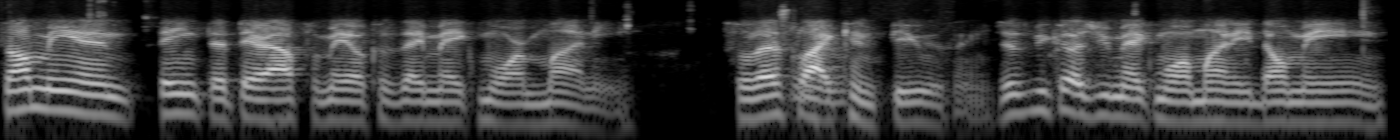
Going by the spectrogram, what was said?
some men think that they're alpha male because they make more money. So that's like Mhm. confusing. Just because you make more money don't mean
